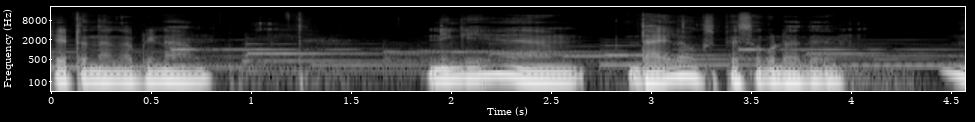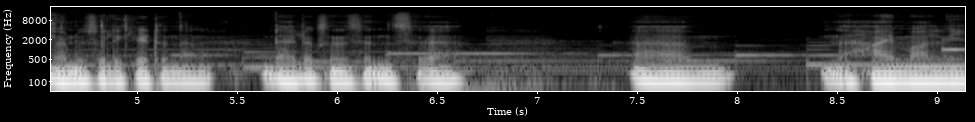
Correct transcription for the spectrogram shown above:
கேட்டிருந்தாங்க அப்படின்னா நீங்கள் ஏன் டயலாக்ஸ் பேசக்கூடாது அப்படின்னு சொல்லி கேட்டிருந்தாங்க. Dialogues in sense hi Malini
